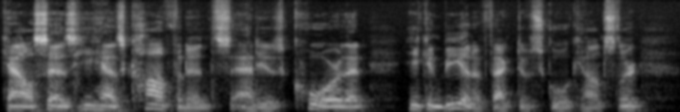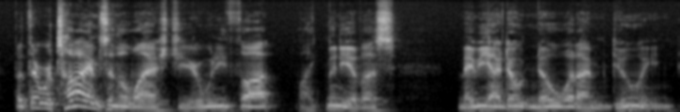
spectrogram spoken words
Cal says he has confidence at his core that he can be an effective school counselor, but there were times in the last year when he thought, like many of us, maybe I don't know what I'm doing.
